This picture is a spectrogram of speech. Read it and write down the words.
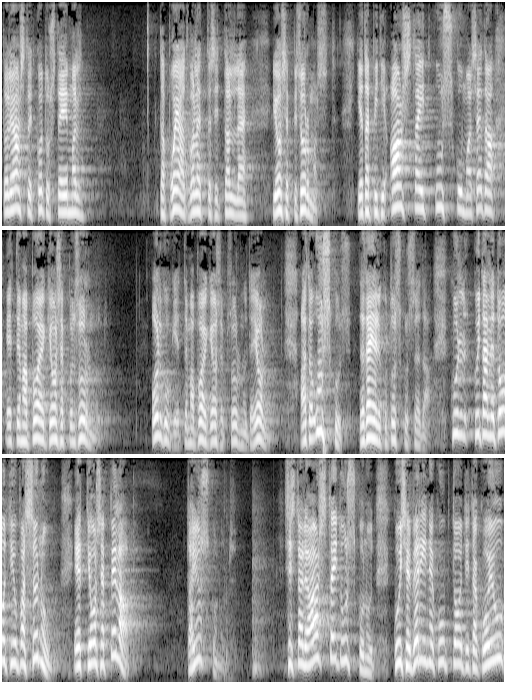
ta oli aastaid kodust eemal, ta pojad valetasid talle Joosepi surmast ja ta pidi aastaid uskuma seda, et tema poeg Joosep on surnud. olgugi, et tema poeg Joosep surnud ei olnud. aga ta uskus, ta täielikult uskus seda. kui, kui talle toodi juba sõnum, et Joosep elab, ta ei uskunud sest ta oli aastaid uskunud, kui see verine kuup toodi ta koju,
